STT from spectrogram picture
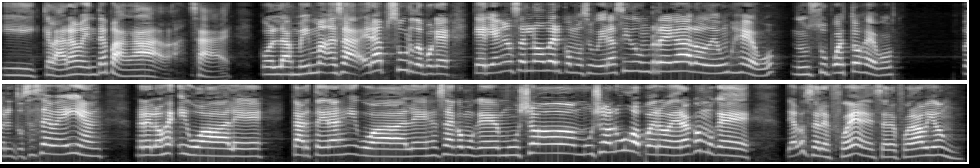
Y claramente pagada. O sea, con las mismas. O sea, era absurdo porque querían hacerlo ver como si hubiera sido un regalo de un jevo, de un supuesto jevo. Pero entonces se veían relojes iguales, carteras iguales, o sea, como que mucho, mucho lujo, pero era como que, ya lo se le fue, se le fue el avión.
